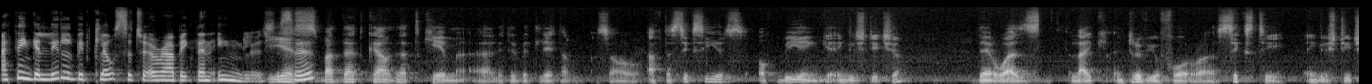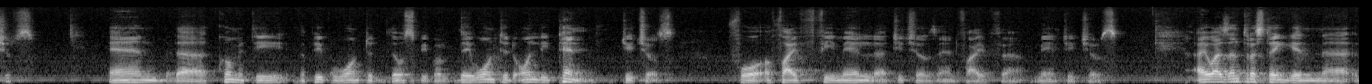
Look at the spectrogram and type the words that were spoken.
I think, a little bit closer to Arabic than English. is yes, but that came, that came a little bit later. So after six years of being an English teacher, there was like interview for uh, 60 English teachers and the committee, the people wanted those people, they wanted only 10 teachers for uh, five female uh, teachers and five uh, male teachers. I was interested in uh,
